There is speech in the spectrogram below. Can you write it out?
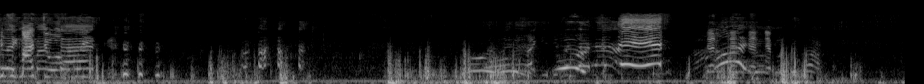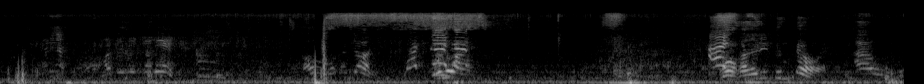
kami si Macho. Oh, kalau dituntut. Au.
